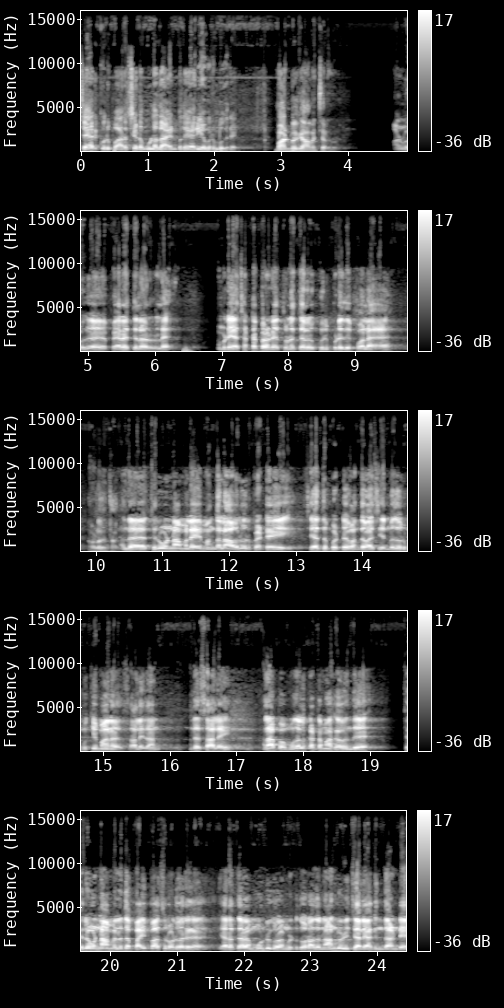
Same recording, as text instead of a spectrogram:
செயற்குறிப்பு அரசிடம் உள்ளதா என்பதை அறிய விரும்புகிறேன். மாண்புமிகு அமைச்சர் அவர்கள். மாண்புமிகு பேரவைத் தலைவர்களே நம்முடைய சட்டப்பேரவைய துணைத் தலைவர் குறிப்பிட்டதைப் போல அந்த திருவண்ணாமலை மங்கலம் அவலூர்பேட்டை சேத்துப்பட்டு வந்தவாசி என்பது ஒரு முக்கியமான சாலை தான் இந்த சாலை. ஆனால் இப்போ முதல் கட்டமாக வந்து திருவண்ணாமலையிலிருந்து பைபாஸ் ரோடு வரை ஏறத்தாழ மூன்று கிலோமீட்டர் தூரம் அது நான்கு வழிச்சாலையாக இந்த ஆண்டே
